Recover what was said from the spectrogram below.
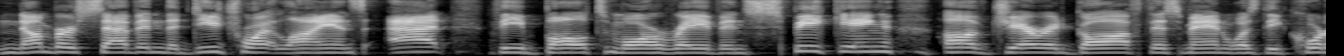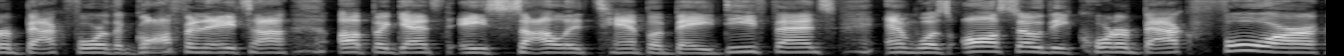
number seven, the Detroit Lions at the Baltimore Ravens. Speaking of Jared Goff, this man was the quarterback for the Goffinator uh, up against a solid Tampa Bay defense and was also the quarterback for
